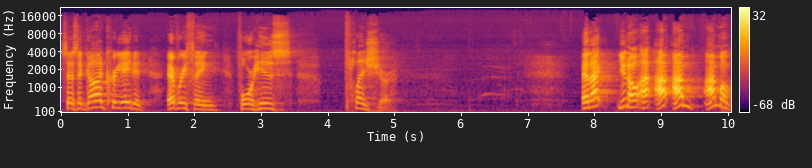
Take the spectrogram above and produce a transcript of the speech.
says that God created everything for his pleasure. And I, you know, I, I, I'm, I'm a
